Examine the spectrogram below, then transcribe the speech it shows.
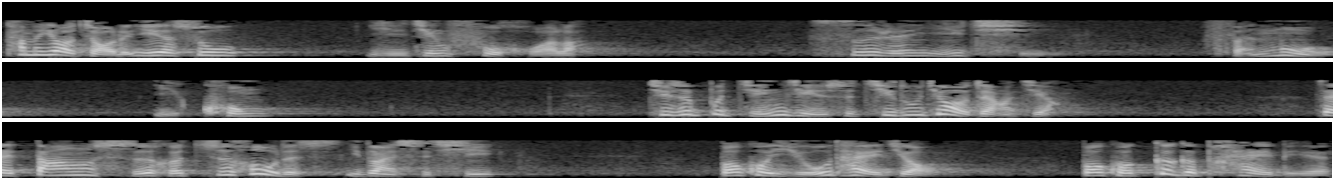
他们要找的耶稣已经复活了。斯人已起，坟墓已空。其实不仅仅是基督教这样讲，在当时和之后的一段时期，包括犹太教，包括各个派别，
